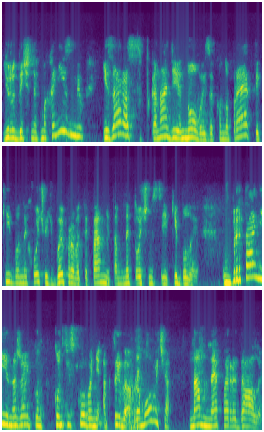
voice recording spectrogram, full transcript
юридичних механізмів. І зараз в Канаді новий законопроект, який вони хочуть виправити певні там неточності, які були в Британії. На жаль, кон- конфісковані активи Абрамовича нам не передали.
